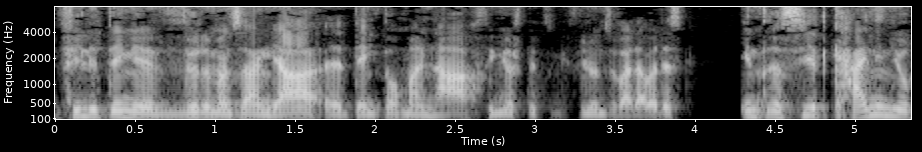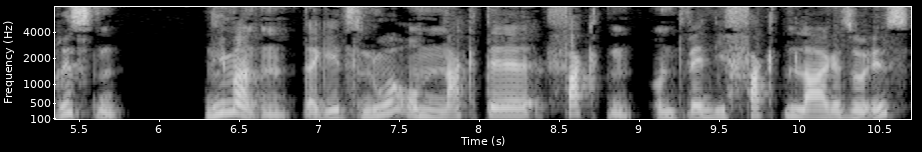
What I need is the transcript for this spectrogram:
viele Dinge würde man sagen, ja, äh, denk doch mal nach, Fingerspitzengefühl und so weiter, aber das interessiert keinen Juristen. Niemanden. Da geht's nur um nackte Fakten. Und wenn die Faktenlage so ist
